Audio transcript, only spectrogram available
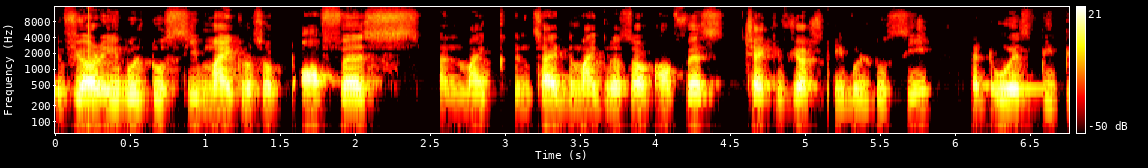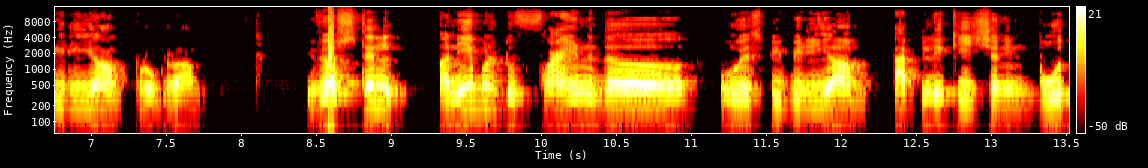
If you are able to see Microsoft Office and my, inside the Microsoft Office check if you are able to see that OSPPREARM program. If you are still unable to find the OSPPREARM application in both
